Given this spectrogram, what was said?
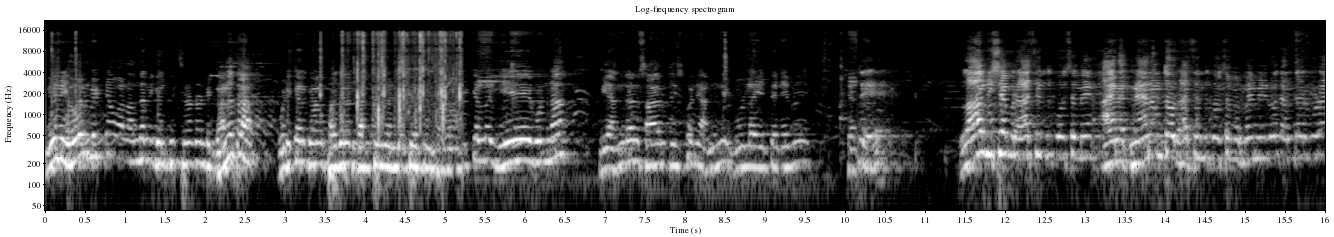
మీరు ఎవరు పెట్టినా వాళ్ళందరినీ గెలిపించినటువంటి ఘనత గుడికల్ గ్రామ ప్రజలకు దక్కుతుందని చెప్పేసి గుడికల్లో ఏ ఉన్నా మీ అందరూ సాయం తీసుకొని అన్ని గుళ్ళు అయితేనేమి అంటే లా విషయం రాసింది కోసమే ఆయన జ్ఞానంతో రాసింది కోసమే మేము ఈరోజు అందరూ కూడా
